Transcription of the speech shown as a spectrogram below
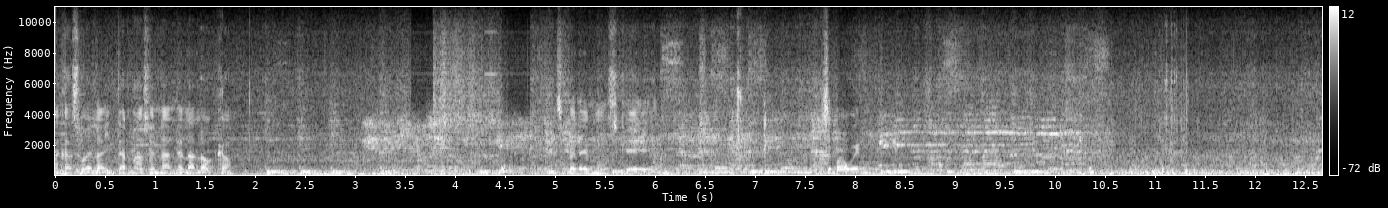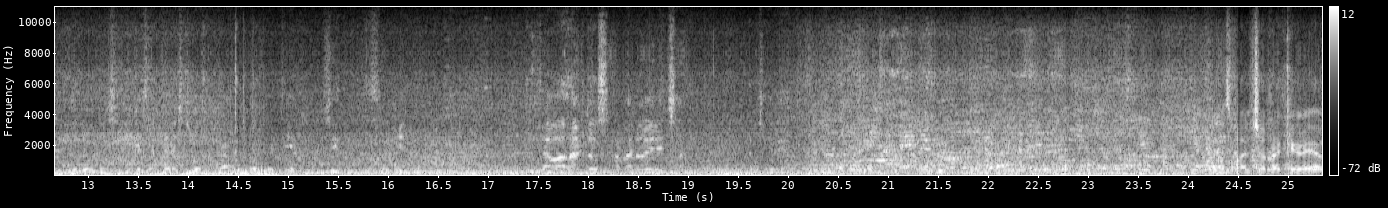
una cazuela internacional de la loca. Esperemos que sepa bueno. Está bajando a mano derecha. Es para el chorro que veo.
